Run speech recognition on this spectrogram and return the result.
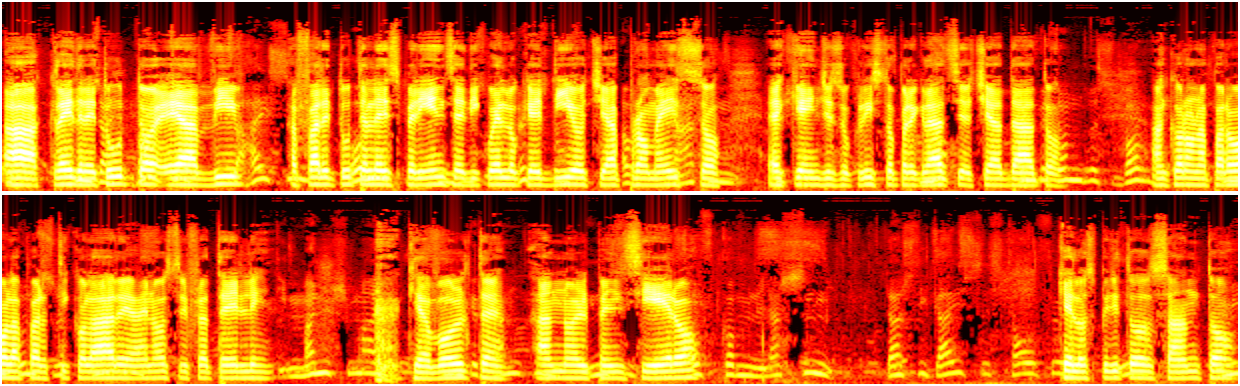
a credere tutto e a, viv- a fare tutte le esperienze di quello che Dio ci ha promesso e che in Gesù Cristo per grazia ci ha dato. Ancora una parola particolare ai nostri fratelli che a volte hanno il pensiero che lo Spirito Santo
